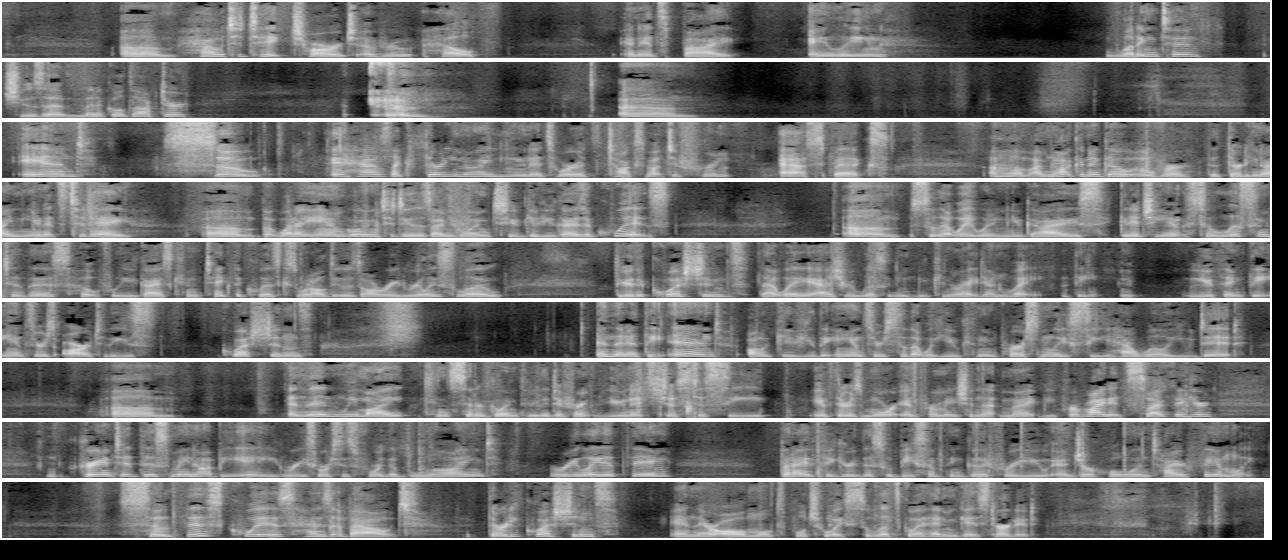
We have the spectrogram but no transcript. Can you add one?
um, How to Take Charge of Your Health. And it's by Aileen Ludington. She was a medical doctor. um, and so it has like 39 units where it talks about different aspects. Um, I'm not going to go over the 39 units today, um, but what I am going to do is I'm going to give you guys a quiz. Um, so that way, when you guys get a chance to listen to this, hopefully you guys can take the quiz. Because what I'll do is I'll read really slow through the questions. That way, as you're listening, you can write down what the you think the answers are to these questions. And then at the end, I'll give you the answers so that way you can personally see how well you did. Um, and then we might consider going through the different units just to see if there's more information that might be provided. So I figured, granted, this may not be a resources for the blind related thing, but I figured this would be something good for you and your whole entire family. So this quiz has about 30 questions and they're all multiple choice. So let's go ahead and get started.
